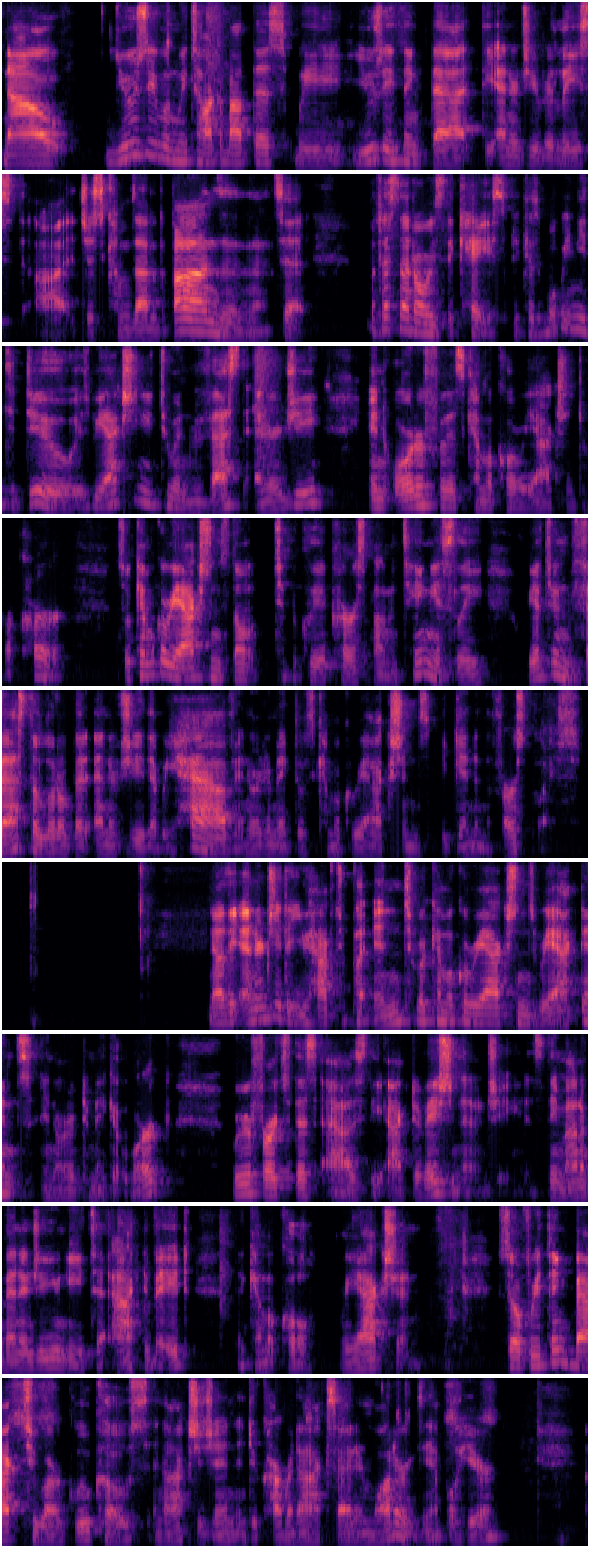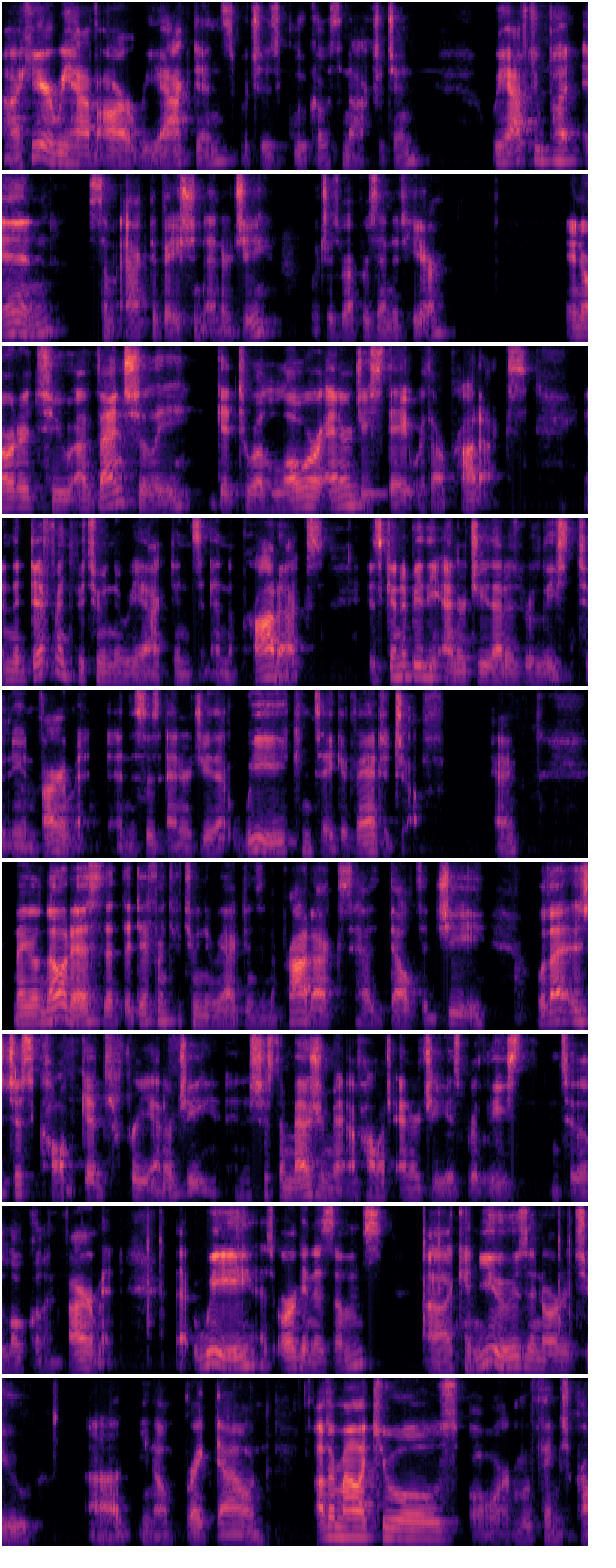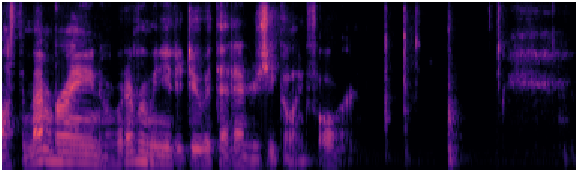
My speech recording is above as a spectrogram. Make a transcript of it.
Now, usually when we talk about this, we usually think that the energy released uh, just comes out of the bonds and that's it. But that's not always the case because what we need to do is we actually need to invest energy in order for this chemical reaction to occur. So chemical reactions don't typically occur spontaneously. We have to invest a little bit energy that we have in order to make those chemical reactions begin in the first place. Now, the energy that you have to put into a chemical reaction's reactants in order to make it work, we refer to this as the activation energy. It's the amount of energy you need to activate the chemical reaction. So if we think back to our glucose and oxygen into carbon dioxide and water example here, uh, here we have our reactants, which is glucose and oxygen. We have to put in some activation energy, which is represented here in order to eventually get to a lower energy state with our products. And the difference between the reactants and the products is going to be the energy that is released to the environment. And this is energy that we can take advantage of. Okay. Now you'll notice that the difference between the reactants and the products has delta G. Well, that is just called Gibbs free energy. And it's just a measurement of how much energy is released into the local environment that we as organisms uh, can use in order to uh, you know, break down other molecules or move things across the membrane or whatever we need to do with that energy going forward.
